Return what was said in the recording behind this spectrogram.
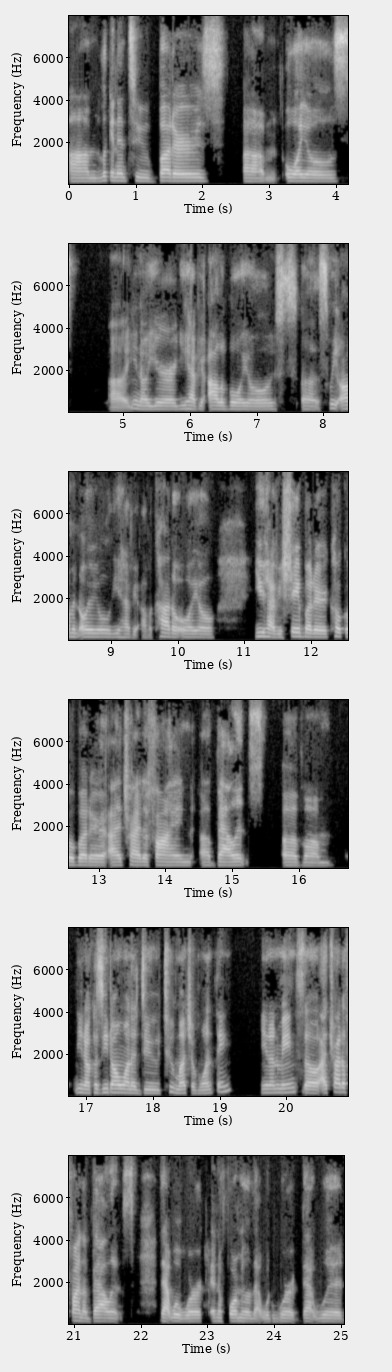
um, looking into butters, um, oils. Uh, you know, your you have your olive oils, uh, sweet almond oil. You have your avocado oil. You have your shea butter, cocoa butter. I try to find a balance of, um, you know, because you don't want to do too much of one thing. You know what I mean? So I try to find a balance that will work and a formula that would work that would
